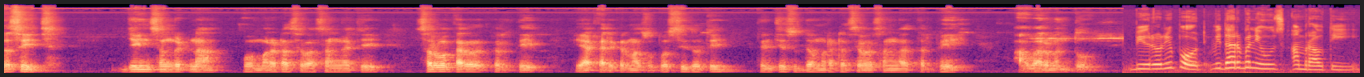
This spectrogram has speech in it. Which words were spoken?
तसेच जैन संघटना व मराठा सेवा संघाचे सर्व कार्यकर्ते या कार्यक्रमास उपस्थित होते. त्यांचेसुद्धा मराठा सेवा संघातर्फे आभार मानतो. Bureau report Vidarbha news Amravati.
